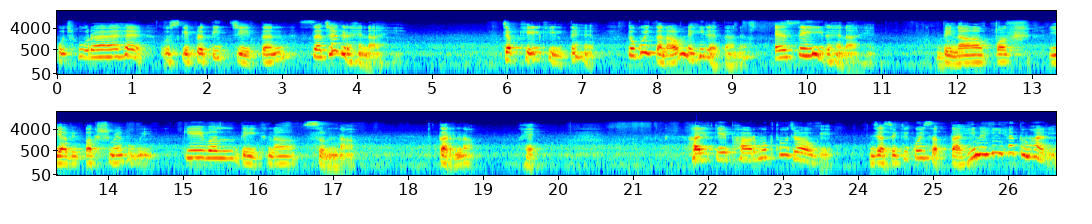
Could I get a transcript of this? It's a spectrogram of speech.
कुछ हो रहा है, उसके प्रति चेतन, सजग रहना है। जब खेल खेलते हैं तो कोई तनाव नहीं रहता ना, ऐसे ही रहना है। बिना पक्ष या विपक्ष में हुए, केवल देखना, सुनना, करना है। हल्के भार मुक्त हो जाओगे। जैसे कि कोई सत्ता ही नहीं है तुम्हारी।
